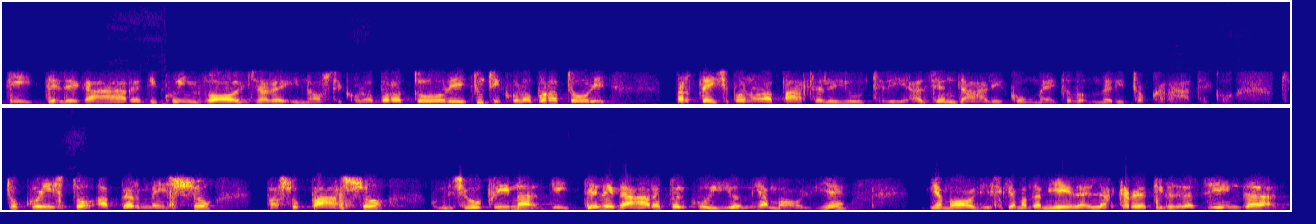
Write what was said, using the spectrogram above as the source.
di delegare, di coinvolgere i nostri collaboratori. Tutti i collaboratori partecipano alla parte degli utili aziendali con metodo meritocratico. Tutto questo ha permesso passo passo, come dicevo prima, di delegare per cui io e mia moglie mia moglie si chiama Daniela, è la creativa dell'azienda,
